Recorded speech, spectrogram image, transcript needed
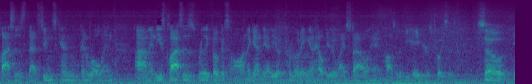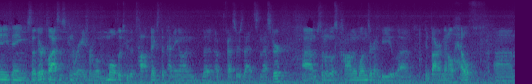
classes that students can enroll in. Um, and these classes really focus on, again, the idea of promoting a healthier lifestyle and positive behaviors choices. So anything, so their classes can range from a multitude of topics depending on the professors that semester. Um, some of the most common ones are going to be um, environmental health, um,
